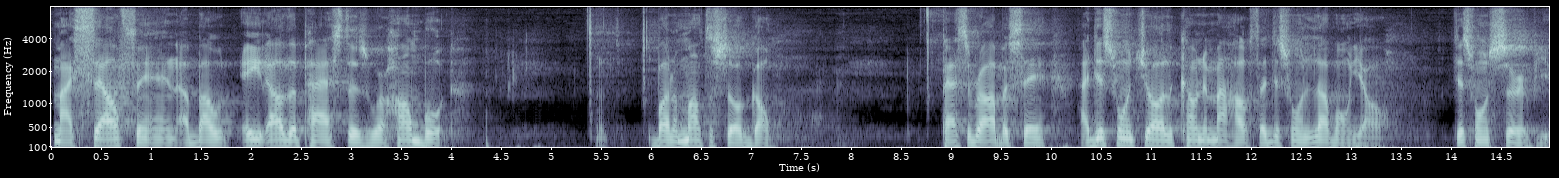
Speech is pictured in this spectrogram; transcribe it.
myself and about eight other pastors were humbled about a month or so ago. Pastor Robert said, I just want y'all to come to my house. I just want to love on y'all. Just want to serve you.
